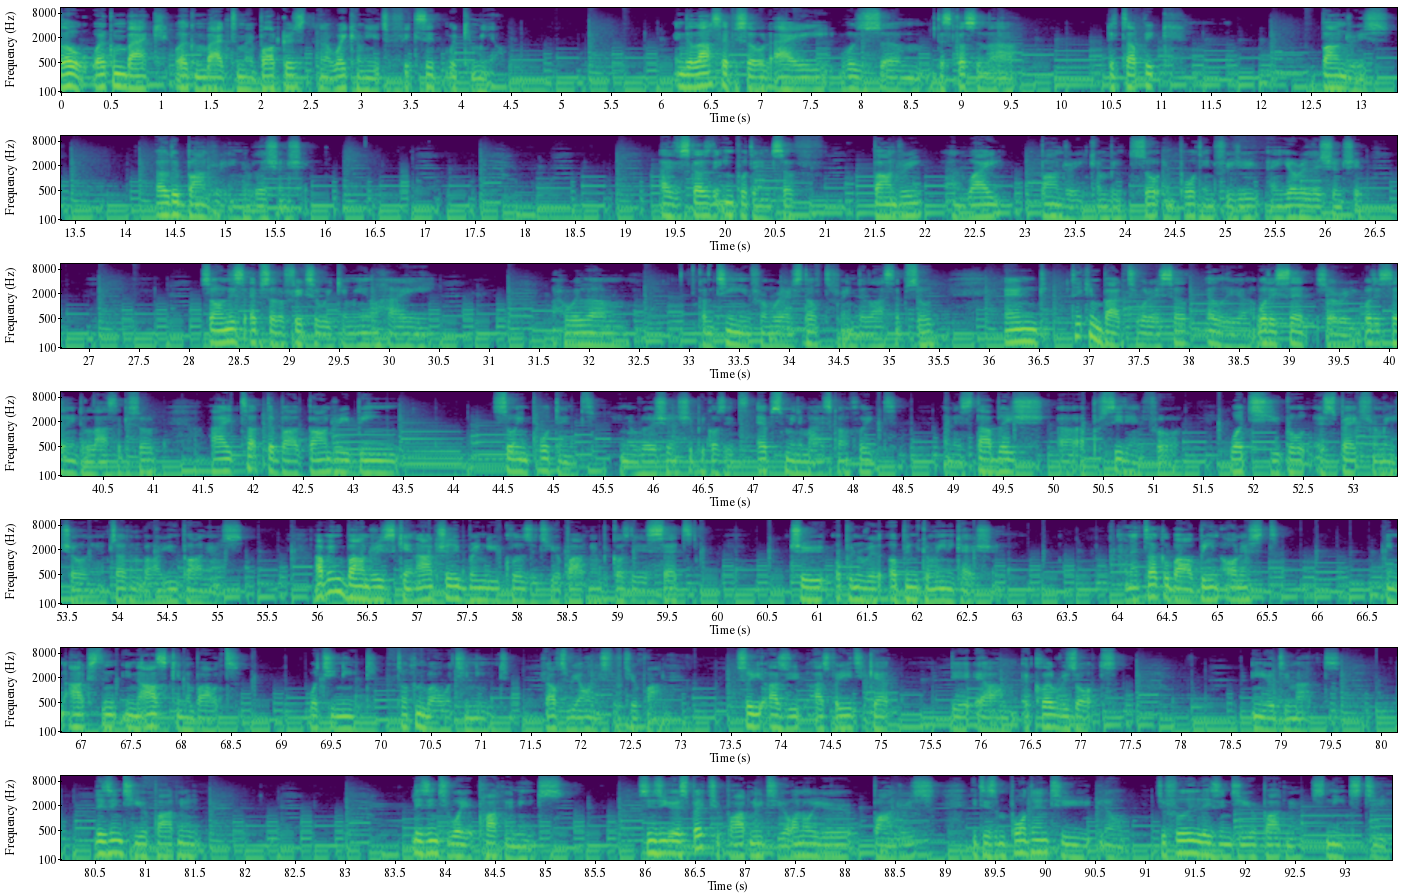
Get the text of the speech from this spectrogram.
Hello, welcome back. Welcome back to my podcast, and I welcome you to Fix It with Camille. In the last episode, I was um, discussing uh, the topic boundaries, healthy boundary in a relationship. I discussed the importance of boundary and why boundary can be so important for you and your relationship. So on this episode of Fix It with Camille, I, I will um, continue from where I stopped in the last episode, and taking back to what I said earlier, what I said, sorry, what I said in the last episode, I talked about boundary being so important in a relationship because it helps minimize conflict and establish uh, a precedent for what you both expect from each other. I'm talking about you partners. Having boundaries can actually bring you closer to your partner because they are set through open open communication. And I talk about being honest in asking in asking about what you need, talking about what you need. You have to be honest with your partner. So you, as you as for you to get the um, a clear result in your demands. Listen to your partner. Listen to what your partner needs since you expect your partner to honor your boundaries, it is important to, you know, to fully listen to your partner's needs too.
